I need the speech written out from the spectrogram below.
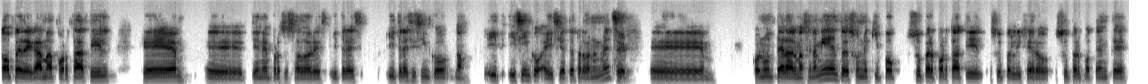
tope de gama portátil que eh, tiene procesadores i3 i3 y 5, no, i5 e i7, perdónenme. Sí. Eh, con un tera de almacenamiento, es un equipo súper portátil, súper ligero, súper potente,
